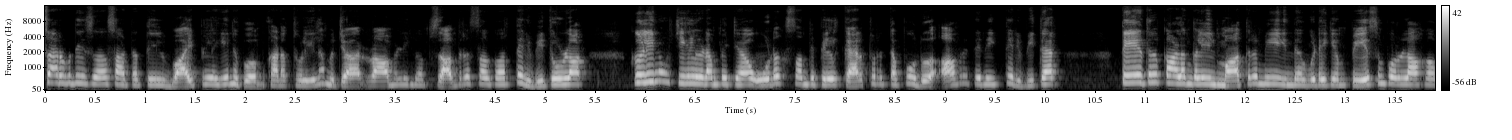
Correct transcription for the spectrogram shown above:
சர்வதேச சட்டத்தில் வாய்ப்பில்லை எனவும் கடத்தொழில் அமைச்சர் ராமலிங்கம் சந்திரசேகர் தெரிவித்துள்ளார். கிளிநொச்சியில் இடம்பெற்ற ஊடக சந்திப்பில் கருத்துரைத்த போது அவர் இதனை தெரிவித்தார். தேர்தல் காலங்களில் மாத்திரமே இந்த விடயம் பேசும் பொருளாக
